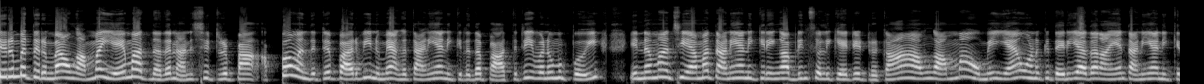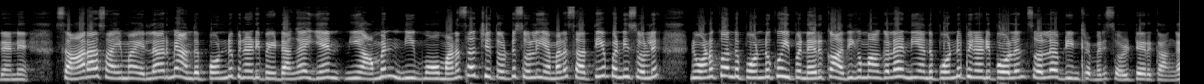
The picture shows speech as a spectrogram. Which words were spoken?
திரும்ப திரும்ப அவங்க அம்மா ஏமாத்தினதை நினச்சிட்டு இருப்பான். அப்போ வந்துட்டு பர்வீனுமே அங்கே தனியாக நிற்கிறத பார்த்துட்டு இவனும் போய் என்னம்மாச்சு ஏமா தனியாக நிற்கிறீங்க அப்படின்னு சொல்லி கேட்டுட்டு இருக்கான். அவங்க அம்மாவுமே ஏன் உனக்கு தெரியாதா? நான் ஏன் தனியாக நிற்கிறேன்னு சாரா சாய்மா எல்லாருமே அந்த பொண்ணு பின்னாடி போயிட்டாங்க. ஏன் நீ அம்மன் நீ மனசாட்சியை தொட்டு சொல்லு. என் மேலே சத்தியம் பண்ணி சொல்லு. நீ உனக்கும் அந்த பொண்ணுக்கும் இப்போ நெருக்கம் அதிகமாகலை. நீ அந்த பொண்ணு பின்னாடி போகலன்னு சொல்லு அப்படின்ற மாதிரி சொல்லிட்டு இருக்காங்க.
